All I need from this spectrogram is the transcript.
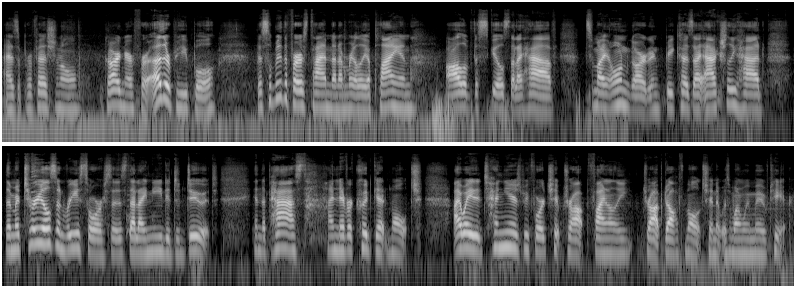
as a professional gardener for other people this will be the first time that I'm really applying all of the skills that I have to my own garden because I actually had the materials and resources that I needed to do it. In the past, I never could get mulch. I waited 10 years before Chip Drop finally dropped off mulch, and it was when we moved here.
